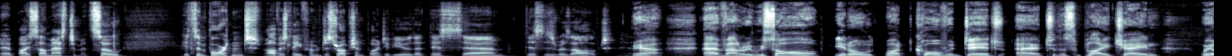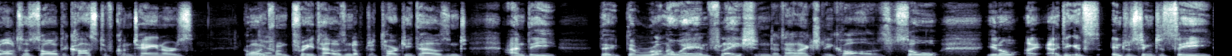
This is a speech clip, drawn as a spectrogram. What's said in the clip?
uh, by some estimates. So it's important, obviously, from a disruption point of view, that this um, this is resolved. Yeah. Uh, Valerie, we saw, you know, what COVID did uh, to the supply chain. We also saw the cost of containers going Yeah. from 3,000 up to 30,000 and the, the, the runaway inflation that that actually caused. So, you know, I, I think it's interesting to see,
